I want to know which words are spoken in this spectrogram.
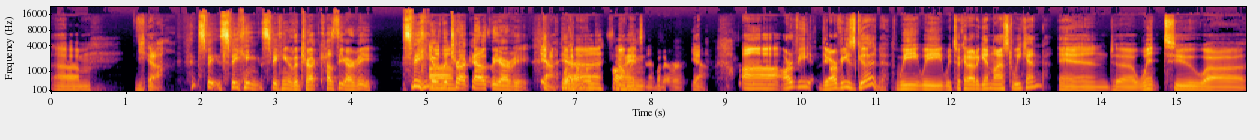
um, yeah. Spe- speaking speaking of the truck, how's the RV? Speaking of the Um, truck, how's the RV? Yeah, Whatever, yeah, fine, whatever. Uh, RV, the RV is good. We we we took it out again last weekend and uh, went to uh,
